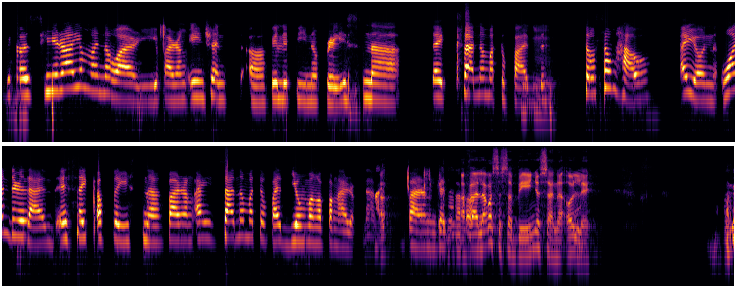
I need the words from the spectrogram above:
Because Hiraya Manawari, parang ancient uh, Filipino phrase na like sana matupad. Mm-mm. So somehow, ayun, Wonderland is like a place na parang ay sana matupad yung mga pangarap namin. Ah, parang ganun. Akala ko sasabihin nyo sana all eh.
